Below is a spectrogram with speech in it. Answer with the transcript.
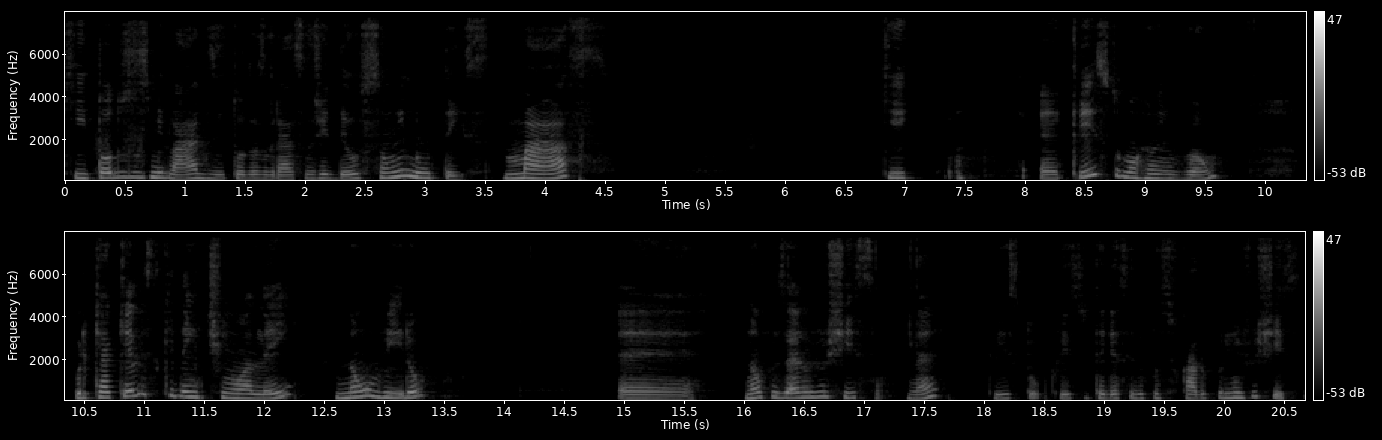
que todos os milagres e todas as graças de Deus são inúteis, mas que é, Cristo morreu em vão porque aqueles que nem tinham a lei não viram, é, não fizeram justiça, né? Cristo, Cristo teria sido crucificado por injustiça.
